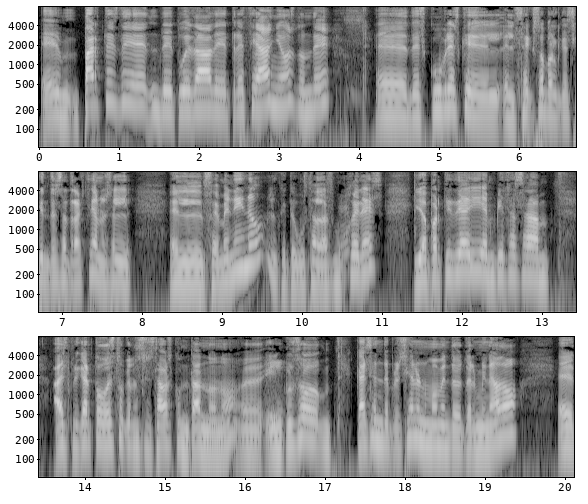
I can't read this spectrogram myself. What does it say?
Em, partes de, de tu edad de 13 años donde descubres que el sexo por el que sientes atracción es el el femenino, el que te gustan las mujeres, y a partir de ahí empiezas a, a explicar todo esto que nos estabas contando, ¿no? Eh, incluso caes en depresión en un momento determinado. Eh,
